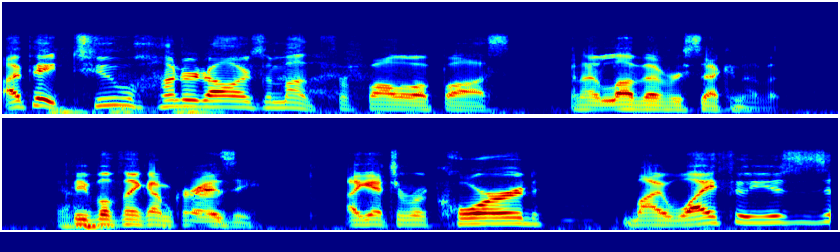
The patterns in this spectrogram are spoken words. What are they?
I pay two hundred dollars a month for follow up boss, and I love every second of it. Yeah. People think I'm crazy. I get to record my wife who uses it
